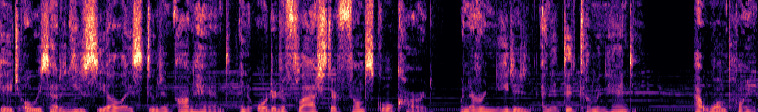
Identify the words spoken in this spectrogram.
Gage always had a UCLA student on hand in order to flash their film school card whenever needed, and it did come in handy. At one point,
